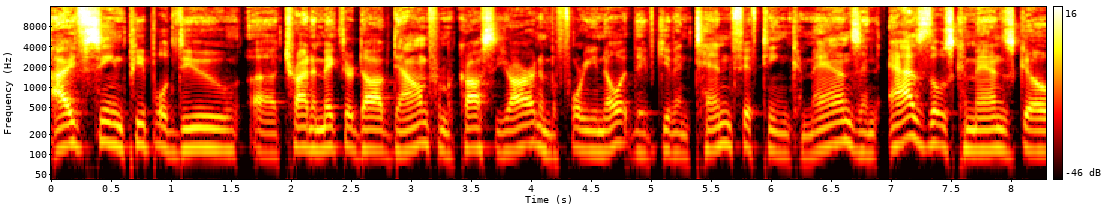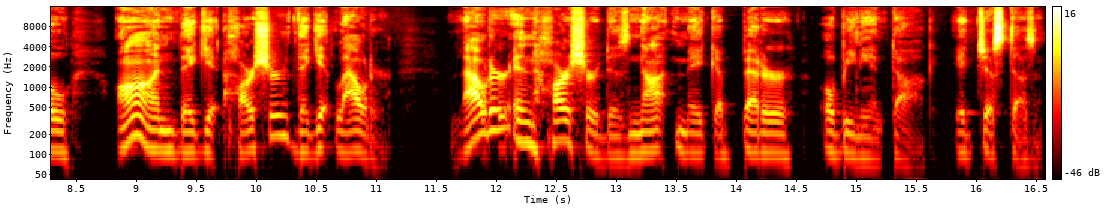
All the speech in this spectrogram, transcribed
I've seen people do uh, try to make their dog down from across the yard, and before you know it, they've given 10, 15 commands. And as those commands go on, they get harsher, they get louder. Louder and harsher does not make a better obedient dog. It just doesn't.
